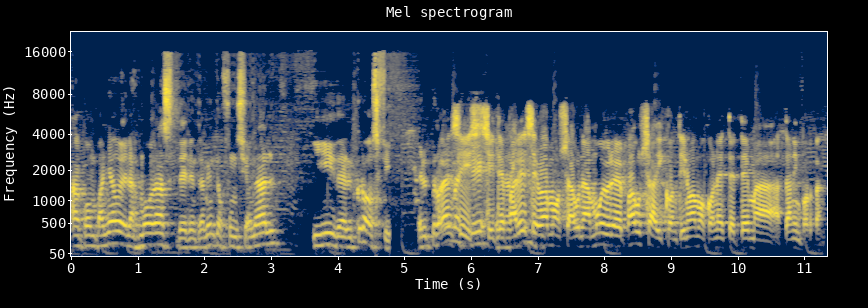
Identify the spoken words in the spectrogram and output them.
acompañado de las modas del entrenamiento funcional y del CrossFit. El Francis, si te parece, vamos a una muy breve pausa y continuamos con este tema tan importante.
